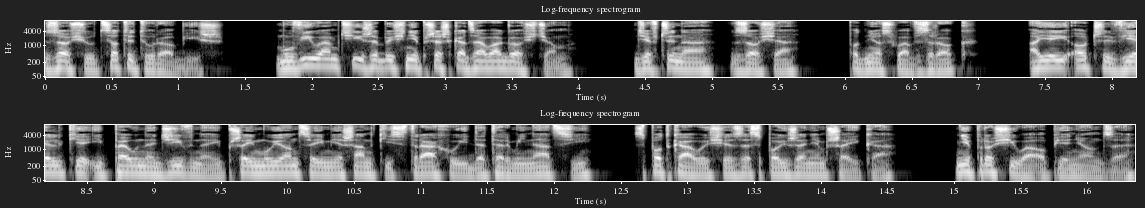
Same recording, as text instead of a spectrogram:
Zosiu, co ty tu robisz? Mówiłam ci, żebyś nie przeszkadzała gościom. Dziewczyna, Zosia, podniosła wzrok, a jej oczy wielkie i pełne dziwnej, przejmującej mieszanki strachu i determinacji spotkały się ze spojrzeniem szejka. Nie prosiła o pieniądze.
